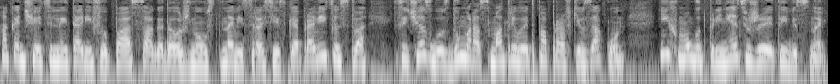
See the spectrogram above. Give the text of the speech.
Окончательные тарифы по ОСАГО должно установить российское правительство. Сейчас Госдума рассматривает поправки в закон. Их могут принять уже этой весной.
